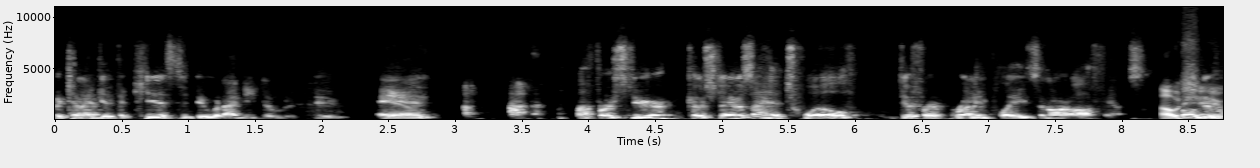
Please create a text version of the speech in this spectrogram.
but can I get the kids to do what I need them to do?" And yeah. I, I, my first year, Coach Davis, I had 12 different running plays in our offense. Oh, shoot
